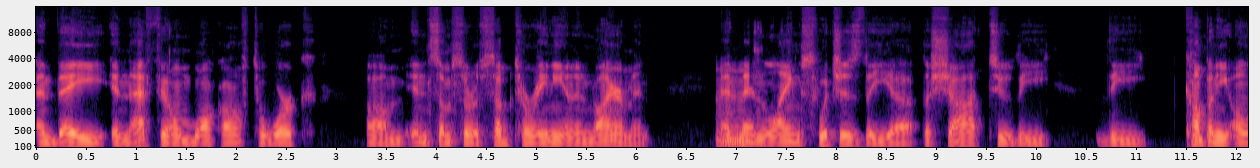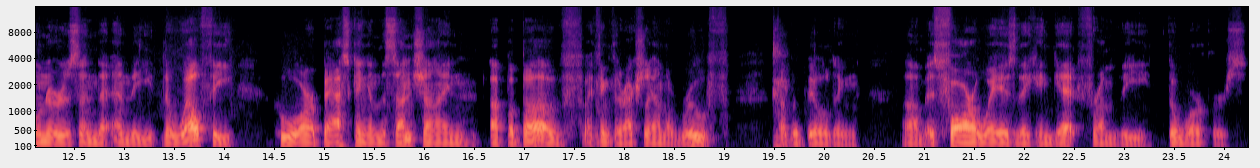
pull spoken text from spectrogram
and they in that film walk off to work um, in some sort of subterranean environment, mm-hmm. and then Lang switches the uh, the shot to the the company owners and the, and the the wealthy who are basking in the sunshine up above. I think they're actually on the roof of a building, um, as far away as they can get from the the workers,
